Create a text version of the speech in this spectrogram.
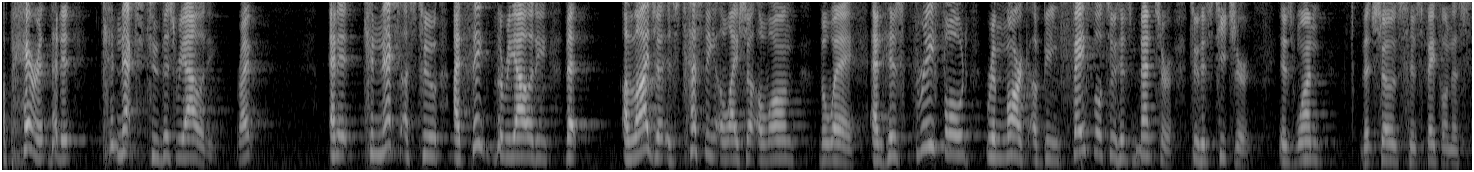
apparent that it connects to this reality, right? And it connects us to, I think, the reality that Elijah is testing Elisha along the way. And his threefold remark of being faithful to his mentor, to his teacher, is one that shows his faithfulness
